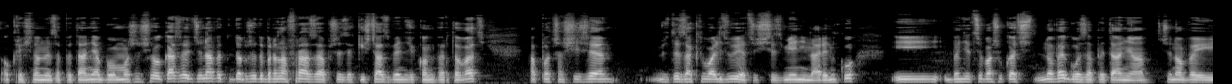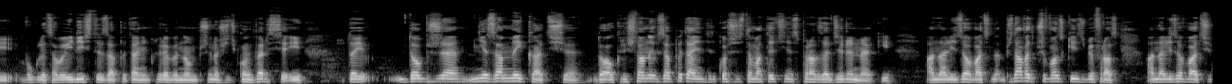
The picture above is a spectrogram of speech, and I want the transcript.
określone zapytania, bo może się okazać, że nawet dobrze dobrana fraza przez jakiś czas będzie konwertować, a po czasie się zdezaktualizuje, coś się zmieni na rynku i będzie trzeba szukać nowego zapytania, czy nowej w ogóle całej listy zapytań, które będą przynosić konwersję i tutaj dobrze nie zamykać się do określonych zapytań, tylko systematycznie sprawdzać rynek i analizować, nawet przy wąskiej liczbie fraz, analizować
